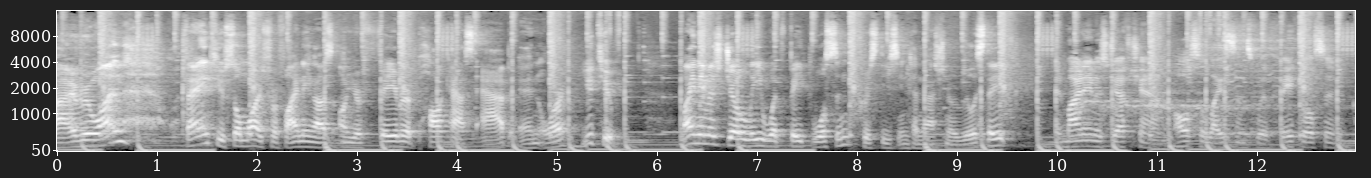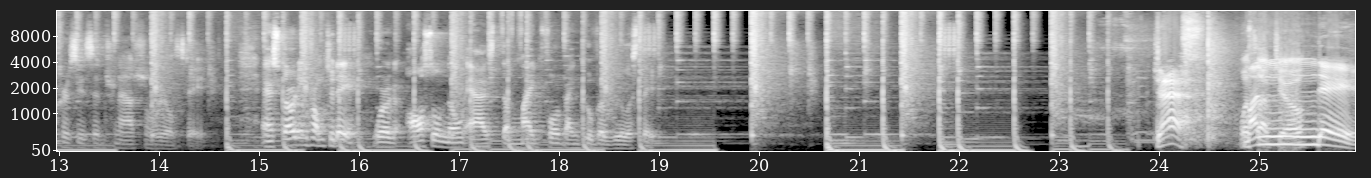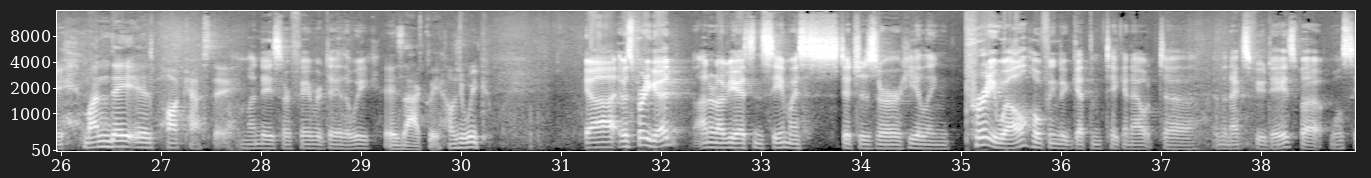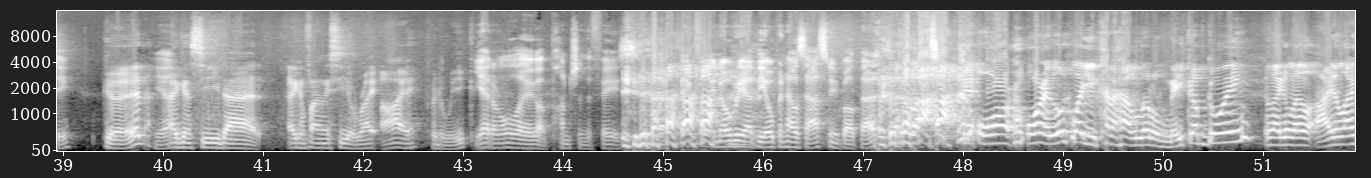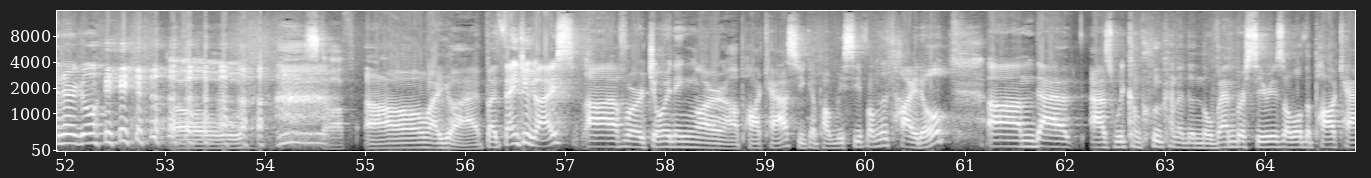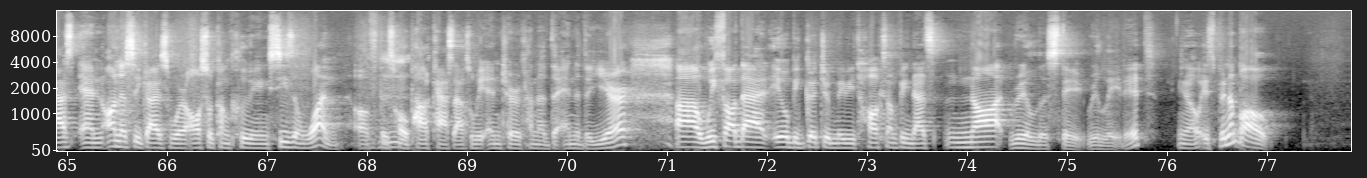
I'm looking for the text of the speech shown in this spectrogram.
Hi everyone. Thank you so much for finding us on your favorite podcast app and or YouTube. My name is Joe Lee with Faith Wilson, Christie's International Real Estate. And my name is Jeff Chan, also licensed with Faith Wilson, Christie's International Real Estate. And starting from today, we're also known as the Mic for Vancouver Real Estate. Jeff, What's up, Joe? Monday. Monday is podcast day. Monday's our favorite day of the week. Exactly. How's your week? Yeah, it was pretty good. I don't know if you guys can see, my stitches are healing pretty well. Hoping to get them taken out uh, in the next few days, but we'll see. Good. Yeah. I can see that. I can finally see your right eye for the week. Yeah, I don't know like I got punched in the face. Like, thankfully, nobody at the open house asked me about that. or or it looked like you kind of had a little makeup going, like a little eyeliner going. oh, stop. oh my god! But thank you guys uh, for joining our uh, podcast. You can probably see from the title um, that as we conclude kind of the November series of all the podcast, and honestly, guys, we're also concluding season one of this whole podcast as we enter kind of the end of the year. Uh, we thought that it would be good to maybe talk something that's not real estate related. You know, it's been about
